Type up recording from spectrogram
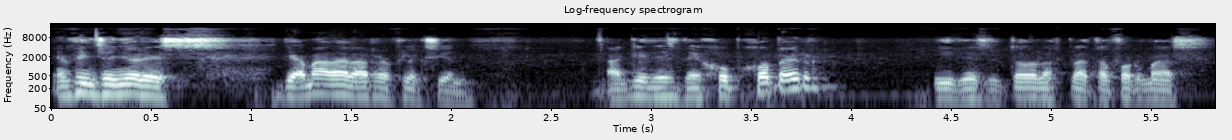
En fin, señores, llamada a la reflexión. Aquí desde Hop Hopper y desde todas las plataformas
